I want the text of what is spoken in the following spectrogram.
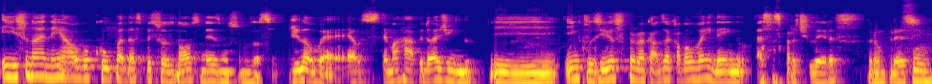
E isso não é nem algo culpa das pessoas, nós mesmos somos assim. De novo, é, é o sistema rápido agindo. E, inclusive, os supermercados acabam vendendo essas prateleiras por um preço. Sim.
